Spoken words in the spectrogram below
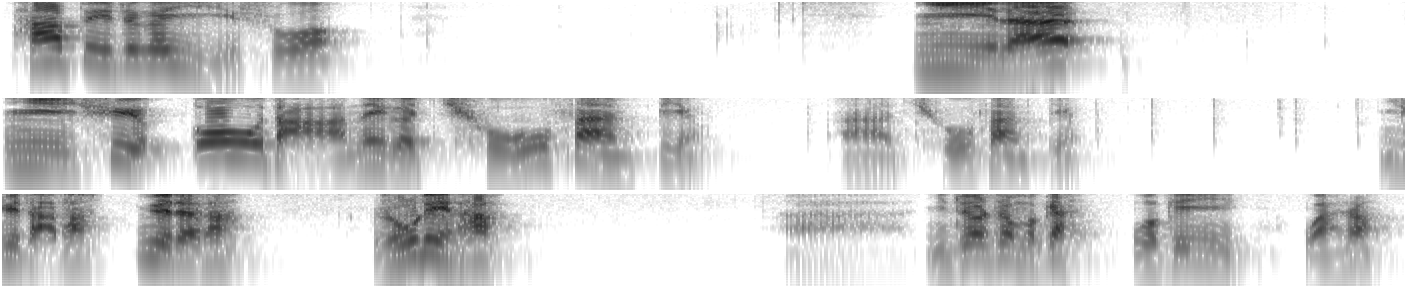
他对这个乙说：“你来，你去殴打那个囚犯丙啊，囚犯丙，你去打他，虐待他。”蹂躏他，啊！你只要这么干，我给你晚上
